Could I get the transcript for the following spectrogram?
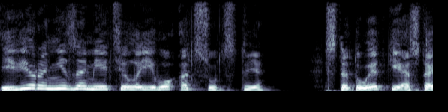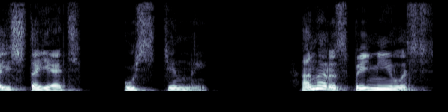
и Вера не заметила его отсутствия. Статуэтки остались стоять у стены. Она распрямилась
